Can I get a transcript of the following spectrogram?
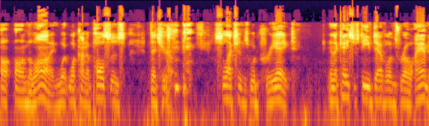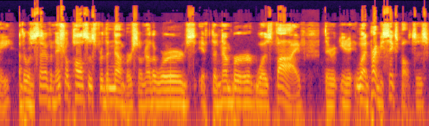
on the line. What what kind of pulses that your selections would create. In the case of Steve Devlin's Rowe AMI, there was a set of initial pulses for the number. So in other words, if the number was five, there, you know, well, it'd probably be six pulses.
